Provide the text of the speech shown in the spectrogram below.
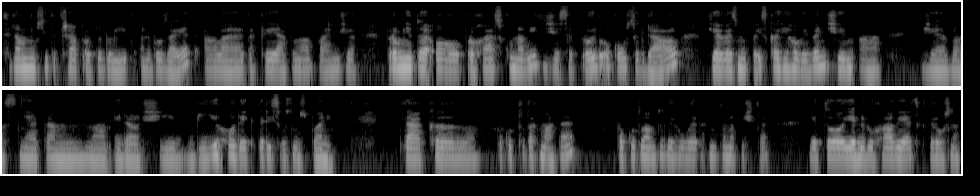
si tam musíte třeba proto dojít anebo zajet, ale taky já to mám fajn, že pro mě to je o procházku navíc, že se projdu o kousek dál, že vezmu pejska, že ho vyvenčím a že vlastně tam mám i další výhody, které jsou s ním spojeny. Tak eh, pokud to tak máte, pokud vám to vyhovuje, tak mi to napište. Je to jednoduchá věc, kterou snad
